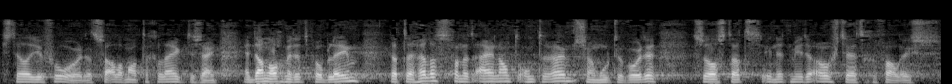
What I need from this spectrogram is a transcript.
Stel je voor dat ze allemaal tegelijk te zijn. En dan nog met het probleem dat de helft van het eiland ontruimd zou moeten worden, zoals dat in het Midden-Oosten het geval is.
